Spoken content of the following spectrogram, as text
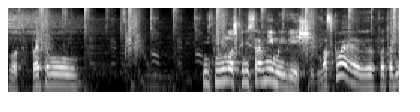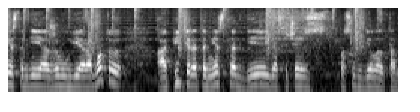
Вот, поэтому немножко несравнимые вещи. Москва – это место, где я живу, где я работаю, а Питер – это место, где я встречаюсь, по сути дела, там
